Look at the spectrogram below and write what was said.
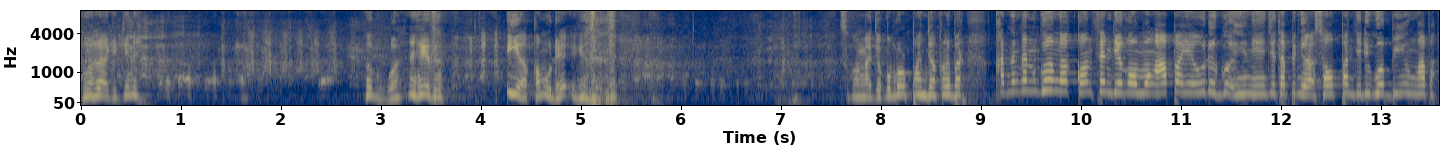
gue lagi gini. Oh, gue gitu. Iya kamu deh gitu. Suka ngajak ngobrol panjang lebar. Kadang kan gue gak konsen dia ngomong apa ya udah gue ini aja tapi gak sopan jadi gue bingung apa.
